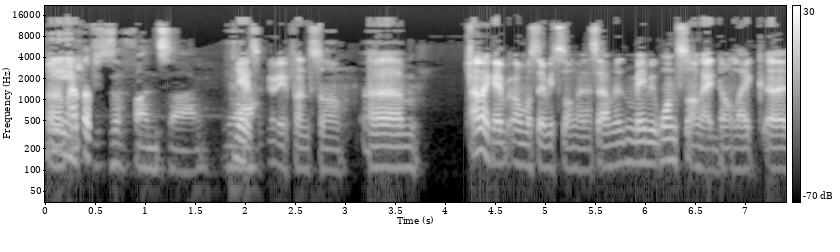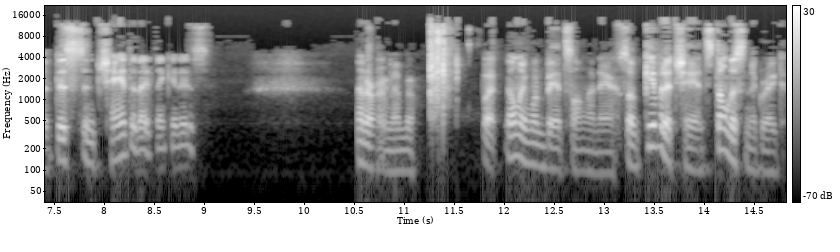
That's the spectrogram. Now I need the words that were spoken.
Um, I Teenagers love, is a fun song. yeah. Yeah. it's a very fun song. Um, I like every, almost every song on this album. Maybe one song I don't like. Uh, "Disenchanted," I think it is. I don't remember. But only one bad song on there. So give it a chance. Don't listen to Greg.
